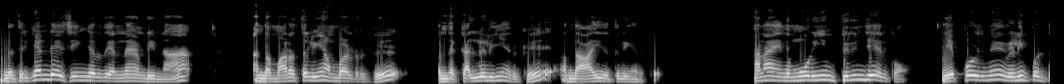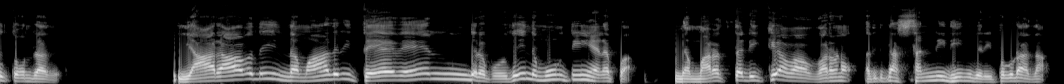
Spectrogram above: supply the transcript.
இந்த திரிகண்டேசிங்கிறது என்ன அப்படின்னா அந்த மரத்துலேயும் அம்பாள் இருக்குது அந்த கல்லுலேயும் இருக்குது அந்த ஆயுதத்துலேயும் இருக்குது ஆனால் இந்த மூணையும் பிரிஞ்சே இருக்கும். எப்பொழுதுமே வெளிப்பட்டு தோன்றாது. யாராவது இந்த மாதிரி தேவைங்கிற பொழுது இந்த மூணுத்தையும் இணைப்பா. இந்த மரத்தடிக்கு அவ வரணும். அதுக்கு தான் சந்நிதின்னு பேர். இப்போ கூட அதான்.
